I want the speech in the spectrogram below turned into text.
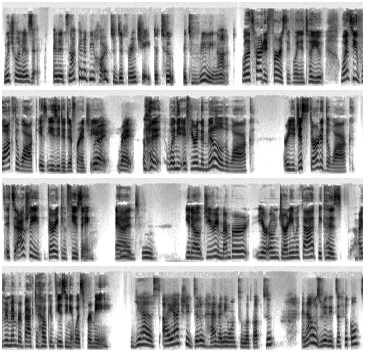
Which one is it? And it's not going to be hard to differentiate the two. It's really not. Well, it's hard at first if when until you once you've walked the walk, it's easy to differentiate. Right, right. But when you, if you're in the middle of the walk, or you just started the walk, it's actually very confusing. And mm-hmm. you know, do you remember your own journey with that? Because I remember back to how confusing it was for me. Yes, I actually didn't have anyone to look up to. And that was really difficult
